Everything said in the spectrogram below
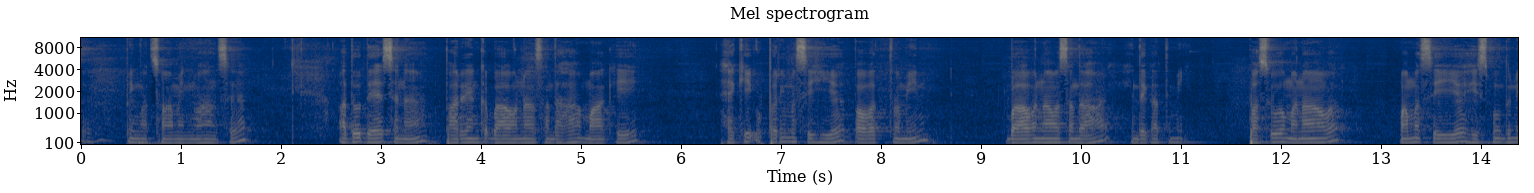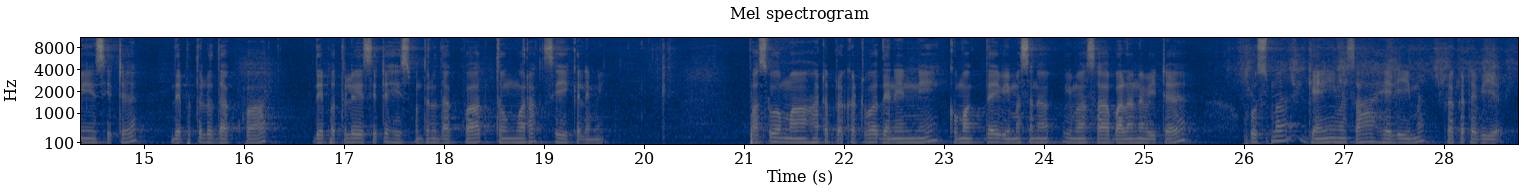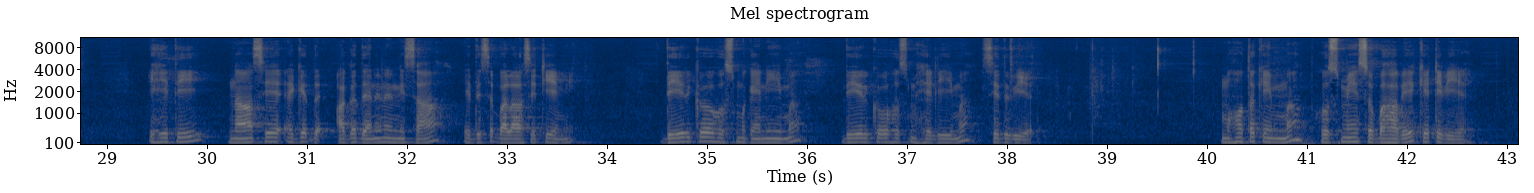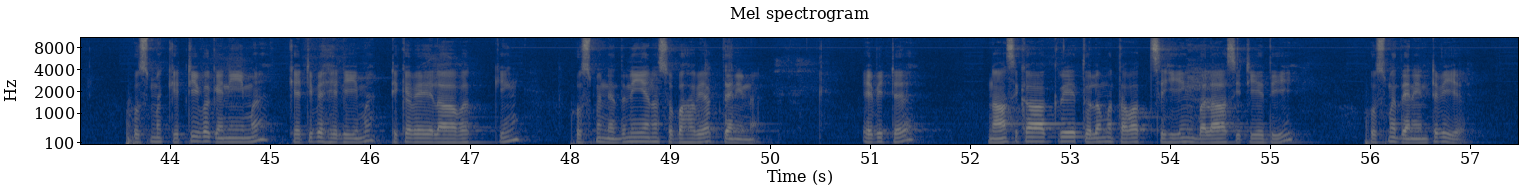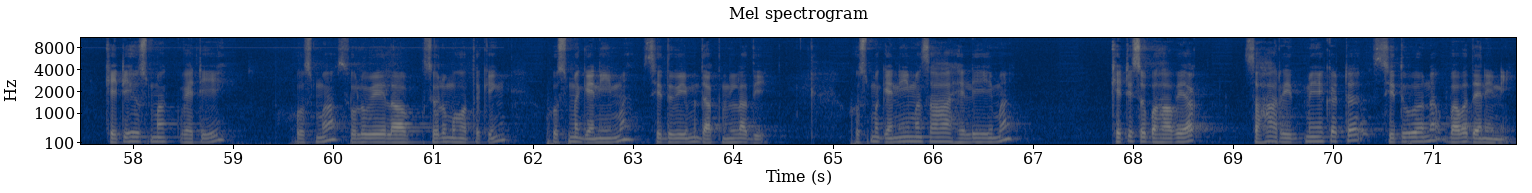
පින්වත් ස්වාමින් වහන්සේ අද දේශන පරයන්ක භාවනාව සඳහා මාගේ හැකි උපරිම සිහිය පවත්වමින් භාවනාව සඳහා හිඳගතිමි. පසුව මනාව මම සිහිය හිස්මුදුනේ සිට දෙපතුල දක්වා දෙපතුලේ සිට හිස්මුදුන දක්වා තුන්වරක් සිහි කළෙමි. පසුව මාහට ප්‍රකටව දැනෙන්නේ කුමක්දයි විමසන විමසා බලන විට හුස්ම ගැනීම සහ හෙලීම ප්‍රකට විය. එහිදී නාසයේ අග දැනෙන නිසා එදෙස බලා සිටියෙමි. දීර්ඝව හුස්ම ගැනීම, දීර්ඝව හුස්ම හෙලීම සිදුවිය. මොහොතකින්ම හුස්මේ ස්වභාවය කෙටි විය. හුස්ම කෙටිව ගැනීම, කෙටිව හෙලීම ටික වේලාවකින් හුස්ම නැදණී යන ස්වභාවයක් දැනින. එවිට නාසිකාග්‍රයේ තුලම තවත් සිහියෙන් බලා සිටියේදී හුස්ම දැනෙන්නට විය. කෙටි හුස්මක් වැටි හුස්ම සුළු වේලා සුළු මොහොතකින් හුස්ම ගැනීම සිදුවීම දක්න ලදී. හුස්ම ගැනීම සහ හෙලීම කෙටි ස්වභාවයක් සහ රිද්මයකට සිදුවන බව දැනිනි.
